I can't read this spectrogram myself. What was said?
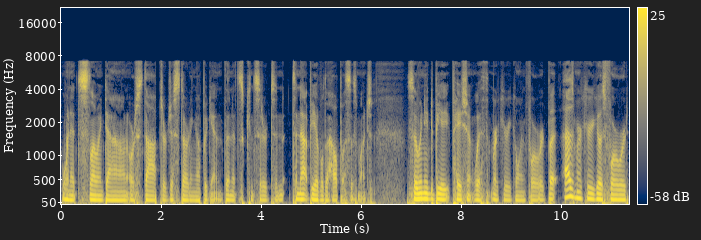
when it's slowing down or stopped or just starting up again, then it's considered to to not be able to help us as much. So we need to be patient with Mercury going forward. But as Mercury goes forward,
